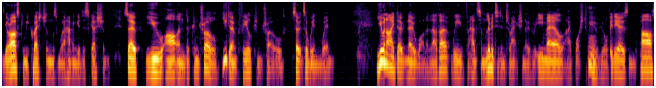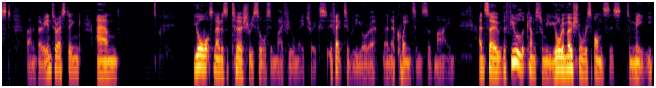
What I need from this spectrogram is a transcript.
you're asking me questions, we're having a discussion. So you are under control. You don't feel controlled. So it's a win win. You and I don't know one another. We've had some limited interaction over email. I've watched a few Hmm. of your videos in the past, found them very interesting. And you're what's known as a tertiary source in my fuel matrix. Effectively, you're a, an acquaintance of mine. And so the fuel that comes from you, your emotional responses to me,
